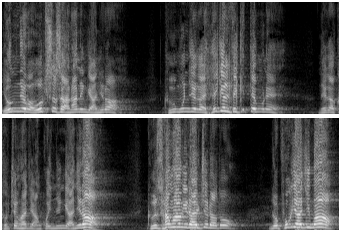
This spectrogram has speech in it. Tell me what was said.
염려가 없어서 안 하는 게 아니라 그 문제가 해결됐기 때문에 내가 걱정하지 않고 있는 게 아니라 그 상황이라 할지라도 너 포기하지 마.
